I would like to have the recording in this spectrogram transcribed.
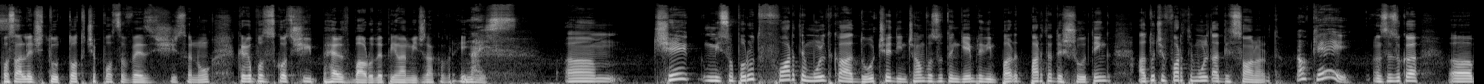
Poți să alegi tu tot ce poți să vezi și să nu. Cred că poți să scoți și health bar-ul de pe inamici dacă vrei. Nice. Um, ce mi s-a părut foarte mult că aduce din ce am văzut în gameplay din par- partea de shooting, aduce foarte mult a Dishonored. Ok. În sensul că uh,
